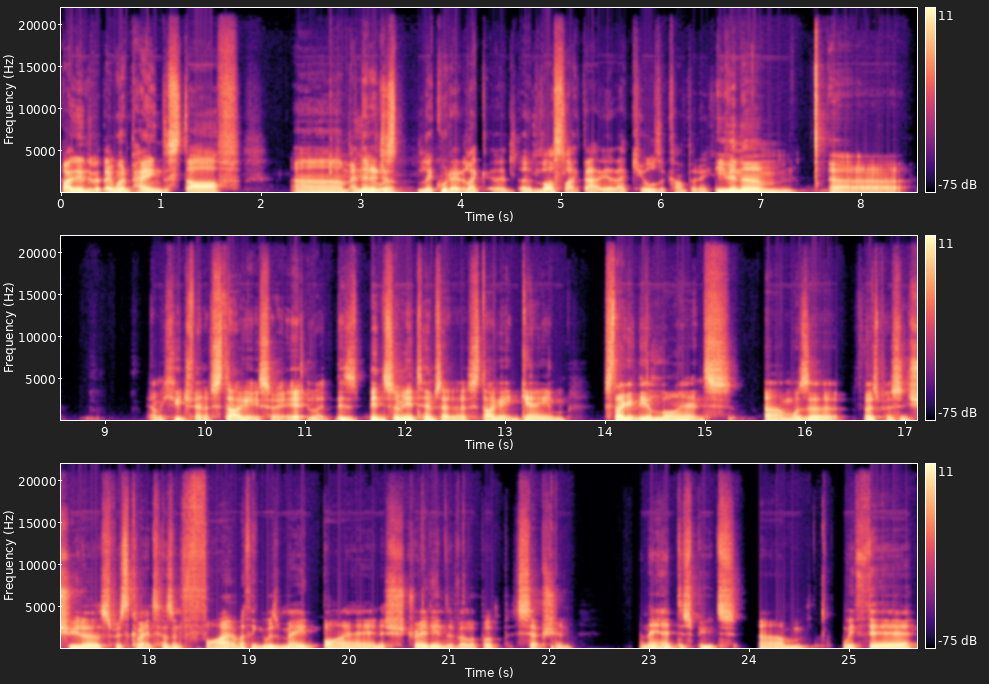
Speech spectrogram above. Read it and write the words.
By the end of it, they weren't paying the staff. Um, and then it just liquidated like a, a, loss like that. Yeah, that kills a company. Even um, uh, I'm a huge fan of Stargate, so it like there's been so many attempts at a Stargate game. Stargate: The Alliance um, was a first-person shooter supposed to come out in 2005. I think it was made by an Australian developer, Perception, and they had disputes um, with their.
